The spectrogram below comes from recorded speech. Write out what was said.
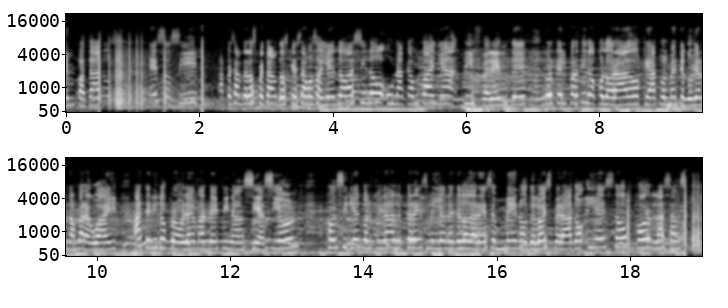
empatados. Eso sí, a pesar de los petardos que estamos oyendo, ha sido una campaña diferente porque el Partido Colorado, que actualmente gobierna Paraguay, ha tenido problemas de financiación consiguiendo al final 3 millones de dólares menos de lo esperado y esto por las sanciones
